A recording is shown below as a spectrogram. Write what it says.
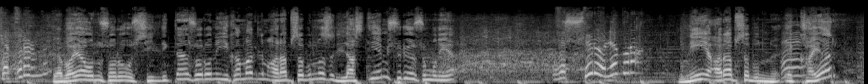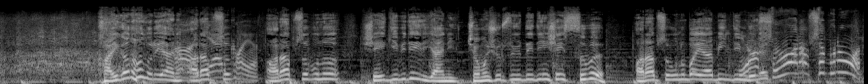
Köpürür mü? Ya bayağı onu sonra o sildikten sonra onu yıkamak lazım. Arap sabunu nasıl? Lastiğe mi sürüyorsun bunu ya? Ve sür öyle bırak. Neyi Arap sabununu? E kayar. Kaygan olur yani. Ha, Arap sab- kayar. Arap sabunu şey gibi değil yani çamaşır suyu dediğin şey sıvı. Arap sabunu bayağı bildiğin Ya böyle sıvı Arap sabunu var.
